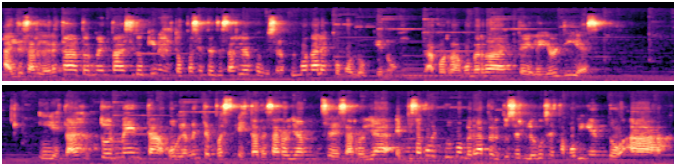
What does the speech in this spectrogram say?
Al desarrollar esta tormenta de citoquinas, estos pacientes desarrollan condiciones pulmonares como lo que nos acordamos, ¿verdad?, del ARDS. Y esta tormenta, obviamente, pues está desarrollando, se desarrolla, empieza con el pulmón, ¿verdad?, pero entonces luego se está moviendo a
